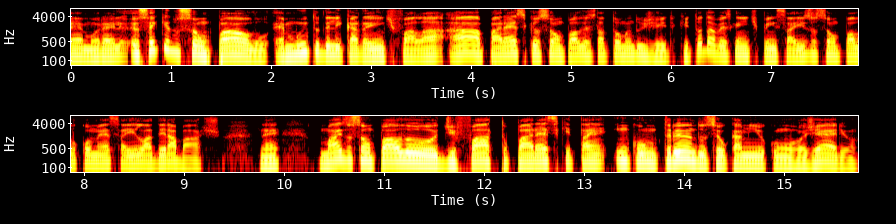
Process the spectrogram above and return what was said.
É, Morelli, eu sei que do São Paulo é muito delicado a gente falar, ah, parece que o São Paulo está tomando jeito, que toda vez que a gente pensa isso, o São Paulo começa a ir ladeira abaixo, né? Mas o São Paulo, de fato, parece que está encontrando o seu caminho com o Rogério?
